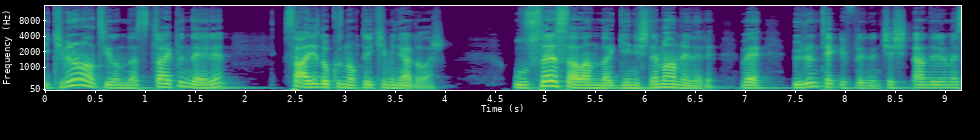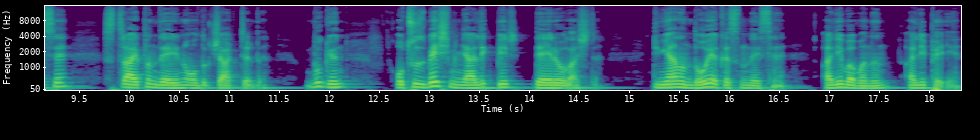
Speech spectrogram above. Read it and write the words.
2016 yılında Stripe'ın değeri sadece 9.2 milyar dolar. Uluslararası alanda genişleme hamleleri ve ürün tekliflerinin çeşitlendirilmesi Stripe'ın değerini oldukça arttırdı. Bugün 35 milyarlık bir değere ulaştı. Dünyanın doğu yakasında ise Alibaba'nın Alipay'i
